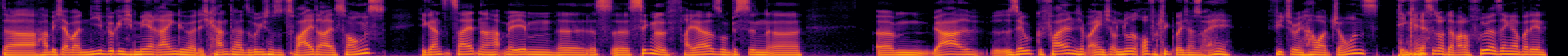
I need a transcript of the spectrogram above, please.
Da habe ich aber nie wirklich mehr reingehört. Ich kannte also wirklich nur so zwei, drei Songs die ganze Zeit. Und dann hat mir eben äh, das äh, Signal Fire so ein bisschen, äh, ähm, ja, sehr gut gefallen. Ich habe eigentlich auch nur drauf geklickt, weil ich dachte so, hey, featuring Howard Jones. Den kennst ja. du doch, der war doch früher Sänger bei denen,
